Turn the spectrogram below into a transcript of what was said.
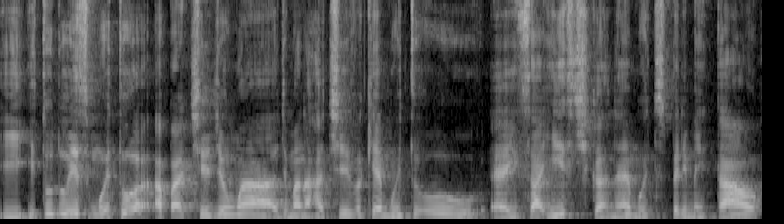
E, e, tudo isso muito a partir de uma, de uma narrativa que é muito é, ensaística, né? Muito experimental,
